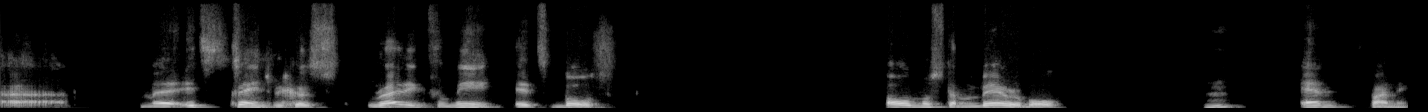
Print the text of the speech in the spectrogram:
Uh, it's strange because writing for me it's both almost unbearable hmm? and funny.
